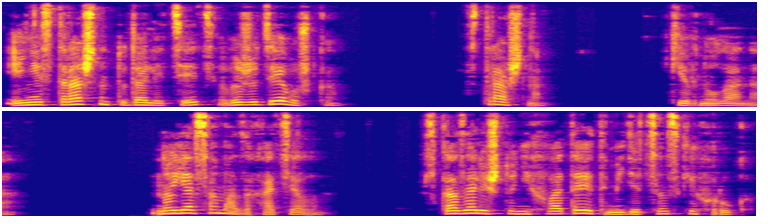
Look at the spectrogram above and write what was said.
«И не страшно туда лететь? Вы же девушка». «Страшно», — кивнула она. «Но я сама захотела. Сказали, что не хватает медицинских рук».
